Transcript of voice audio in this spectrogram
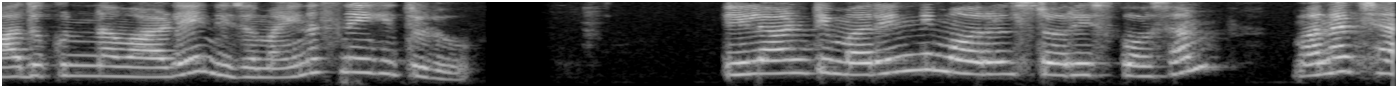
ఆదుకున్నవాడే నిజమైన స్నేహితుడు. ఇలాంటి మరిన్ని మోరల్ స్టోరీస్ కోసం మన ఛానల్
